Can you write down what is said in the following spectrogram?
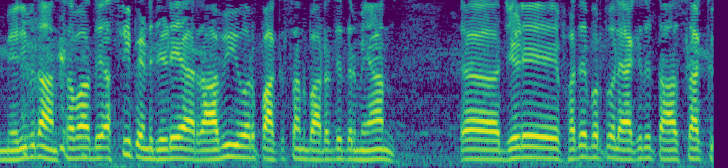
ਮੇਰੀ ਵਿਧਾਨ ਸਭਾ ਦੇ 80 ਪਿੰਡ ਜਿਹੜੇ ਆ, ਰਾਵੀ ਔਰ ਪਾਕਿਸਤਾਨ ਬਾਰਡਰ ਦੇ ਦਰਮਿਆਨ ਜਿਹੜੇ ਫਤਿਹਪੁਰ ਤੋਂ ਲੈ ਕੇ ਤੇ ਤਾਜ ਤੱਕ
